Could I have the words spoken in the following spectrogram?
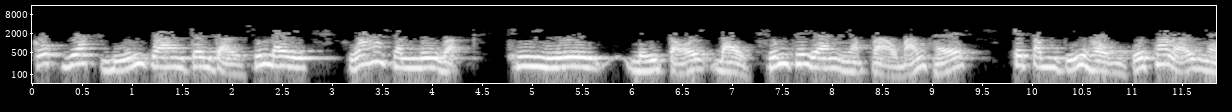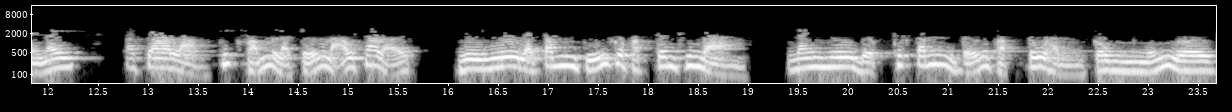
cốt giác điển quang trên trời xuống đây quá sanh muôn vật khi ngươi bị tội đầy xuống thế gian nhập vào bản thể cái tâm chỉ hồn của xá lợi ngày nay ta cho làm chiếc phẩm là trưởng lão xá lợi vì ngươi là tâm chỉ của Phật trên thiên đàng, nay ngươi được thức tánh tưởng Phật tu hành cùng những người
